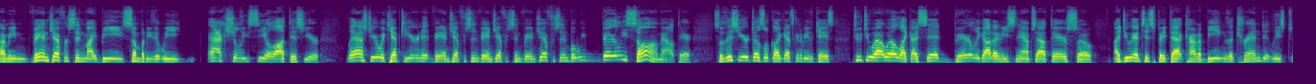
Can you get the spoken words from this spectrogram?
I mean, Van Jefferson might be somebody that we actually see a lot this year. Last year, we kept hearing it Van Jefferson, Van Jefferson, Van Jefferson, but we barely saw him out there. So this year, it does look like that's going to be the case. Tutu Atwell, like I said, barely got any snaps out there. So I do anticipate that kind of being the trend, at least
